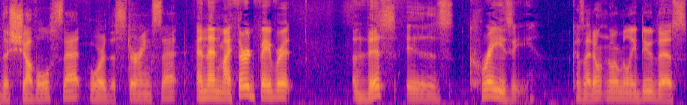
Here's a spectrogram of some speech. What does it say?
the shovel set or the stirring set. And then my third favorite, this is crazy because I don't normally do this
